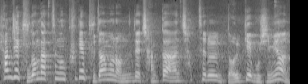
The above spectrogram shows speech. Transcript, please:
현재 구간 같으면 크게 부담은 없는데 잠깐 차트를 넓게 보시면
